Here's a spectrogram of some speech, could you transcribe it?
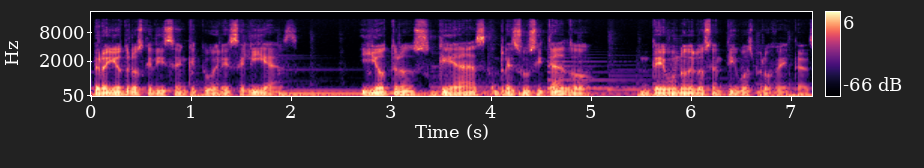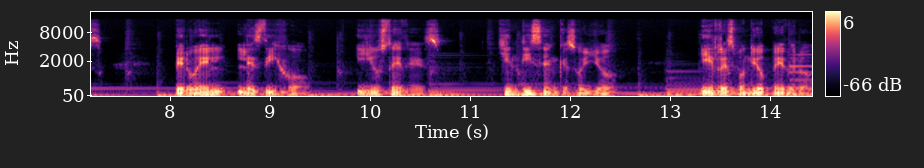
pero hay otros que dicen que tú eres Elías, y otros que has resucitado de uno de los antiguos profetas. Pero él les dijo, ¿y ustedes? ¿Quién dicen que soy yo? Y respondió Pedro,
